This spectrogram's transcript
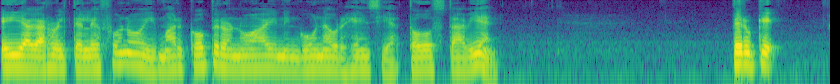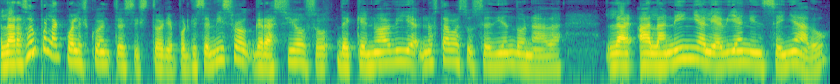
ella agarró el teléfono y marcó, pero no hay ninguna urgencia, todo está bien. Pero que la razón por la cual les cuento esta historia, porque se me hizo gracioso de que no había, no estaba sucediendo nada, a la niña le habían enseñado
